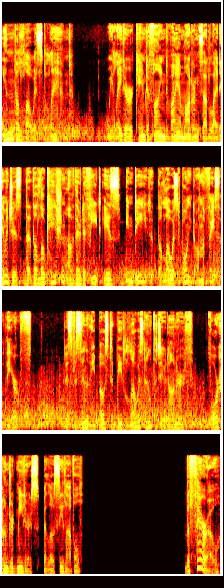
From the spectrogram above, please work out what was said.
in the lowest land. We later came to find via modern satellite images that the location of their defeat is, indeed, the lowest point on the face of the Earth. This vicinity boasted the lowest altitude on Earth, 400 meters below sea level. The Pharaoh,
